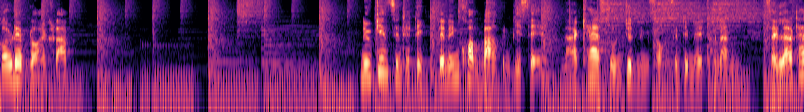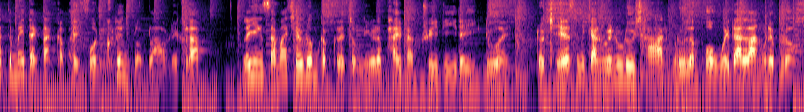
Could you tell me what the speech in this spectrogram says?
ก็เรียบร้อยครับนิวกินซินเทติกจะเน้นความบางเป็นพิเศษ หนาแค่ 0.12 เซนติเมตรเท่านั้น ใส่แล้วแทบจะไม่แตกต่างกับ iPhone เครื่องเปล่าๆเลยครับ และยังสามารถใช้ร่วมกับกระจกนิรภัยแบบ 3D ได้อีกด้วยตัวเคสมีการเว้นรูชาร์จรูลำโพงไว้ด้านล่างเรียบร้อย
